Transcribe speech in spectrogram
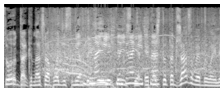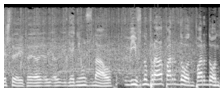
Со- так, наши аплодисменты Динамично, электрические. динамично. Это что-то джазовое было или что это? Э, э, Я не узнал. Вив, ну про, пардон, пардон.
